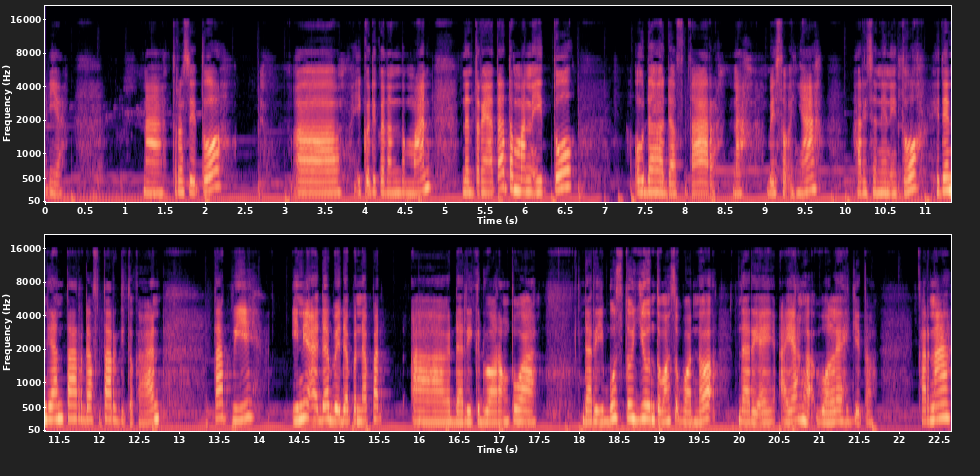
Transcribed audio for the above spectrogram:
iya. Nah terus itu uh, ikut-ikutan teman dan ternyata teman itu udah daftar. Nah besoknya hari Senin itu Hidin diantar daftar gitu kan. Tapi ini ada beda pendapat uh, dari kedua orang tua. Dari ibu setuju untuk masuk pondok dari ay ayah nggak boleh gitu. Karena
